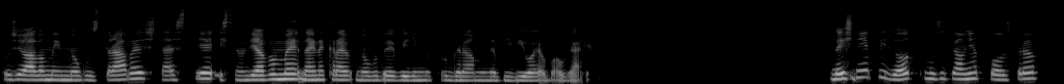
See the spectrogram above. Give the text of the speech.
Пожелаваме и много здраве, щастие и се надяваме най-накрая отново да я видим на програми на BBY България. В днешния епизод музикалният поздрав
